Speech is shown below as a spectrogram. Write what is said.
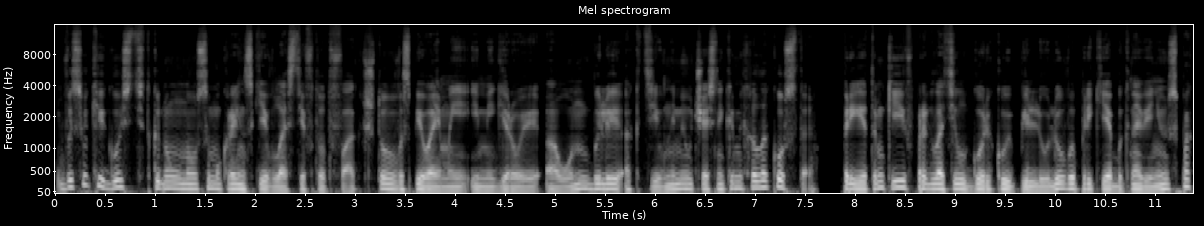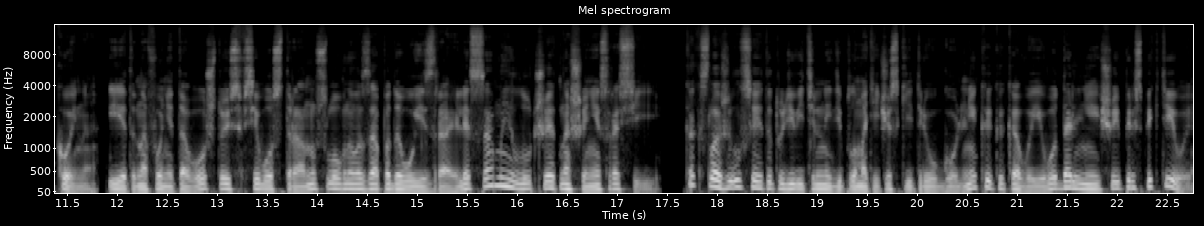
Высокий гость ткнул носом украинские власти в тот факт, что воспеваемые ими герои АУН были активными участниками Холокоста. При этом Киев проглотил горькую пилюлю вопреки обыкновению спокойно. И это на фоне того, что из всего стран условного Запада у Израиля самые лучшие отношения с Россией. Как сложился этот удивительный дипломатический треугольник и каковы его дальнейшие перспективы?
